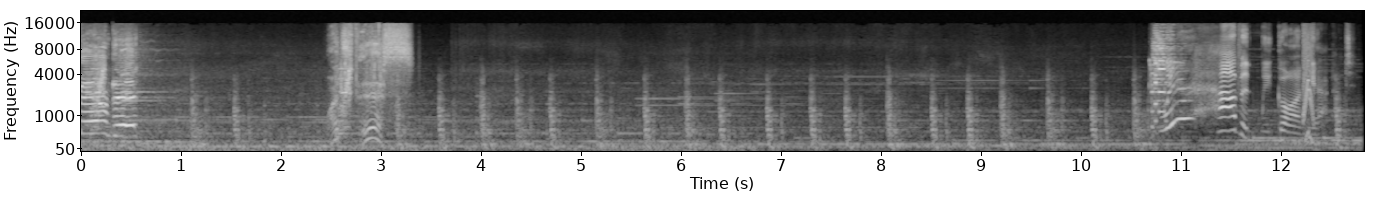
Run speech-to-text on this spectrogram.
Found it! What's this? Where haven't we gone yet?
